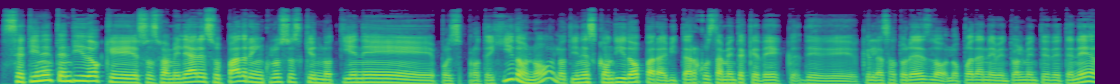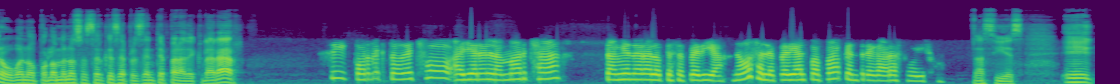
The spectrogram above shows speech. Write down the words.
Se tiene entendido que sus familiares, su padre incluso es quien lo tiene pues protegido, ¿no? Lo tiene escondido para evitar justamente que de, de que las autoridades lo, lo, puedan eventualmente detener o bueno, por lo menos hacer que se presente para declarar. Sí, correcto. De hecho, ayer en la marcha también era lo que se pedía, ¿no? Se le pedía al papá que entregara a su hijo. Así es. Eh,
